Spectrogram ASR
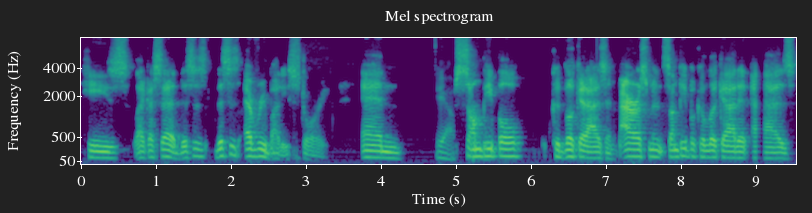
he's like i said this is this is everybody's story and yeah some people could look at it as embarrassment some people could look at it as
